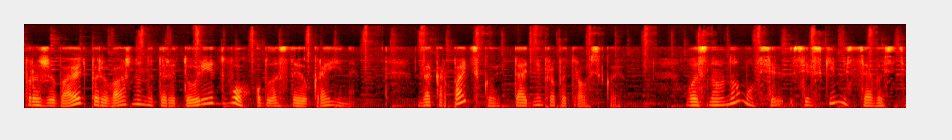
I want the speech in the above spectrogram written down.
проживають переважно на території двох областей України Закарпатської та Дніпропетровської, в основному в сільській місцевості.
